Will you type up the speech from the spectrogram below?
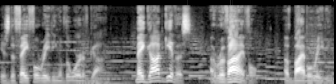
is the faithful reading of the Word of God. May God give us a revival of Bible reading.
